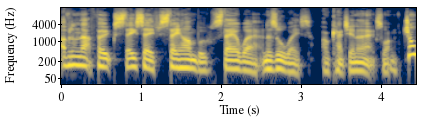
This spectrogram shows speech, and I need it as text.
Other than that, folks, stay safe, stay humble, stay aware, and as always, I'll catch you in the next one. Ciao!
